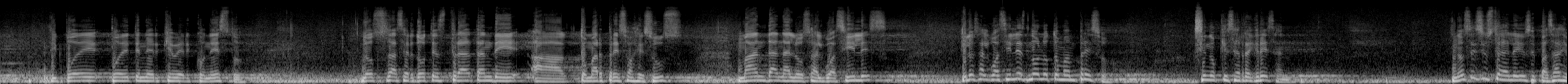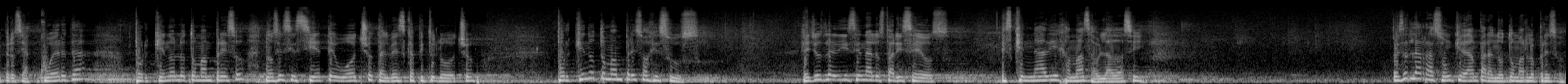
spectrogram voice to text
y puede, puede tener que ver con esto. Los sacerdotes tratan de ah, tomar preso a Jesús, mandan a los alguaciles y los alguaciles no lo toman preso, sino que se regresan. No sé si usted ha leído ese pasaje, pero ¿se acuerda por qué no lo toman preso? No sé si es 7 u 8, tal vez capítulo 8. ¿Por qué no toman preso a Jesús? Ellos le dicen a los fariseos, es que nadie jamás ha hablado así. Esa es la razón que dan para no tomarlo preso.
